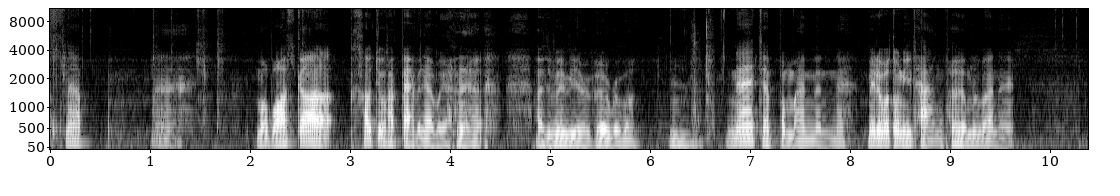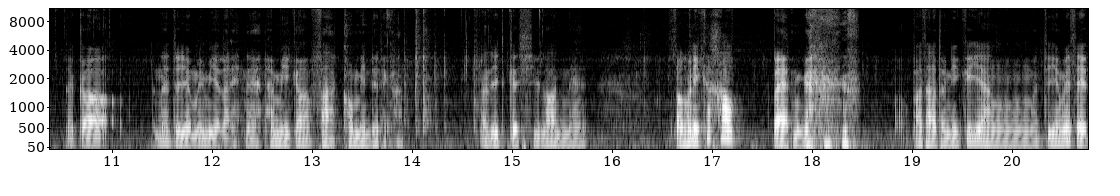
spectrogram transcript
สนะครับ อ่า หมอบอสก็เข้าโจคัดแปดไปแล้วเหมือนกันนะฮะอาจจะไม่มีอะไรเพิ่มหรือบ้างอืมน่าจะประมาณนั้นนะ ไม่รู้ว่าตรงนี้ถางเพิ่มหรือเปล่านะ แต่ก็น่าจะยังไม่มีอะไรนะ ถ้ามีก็ฝากคอมเมนต์ด้วยนะครับอลิสกับชิลอนนะสองคนนี้ก็เข้าแปดเหมือนกัน ภาษาตัวนี้ก็ยังเหมือนจะยังไม่เสร็จ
